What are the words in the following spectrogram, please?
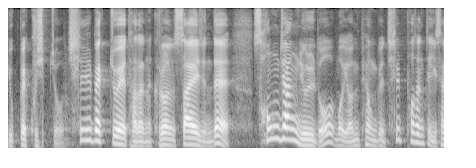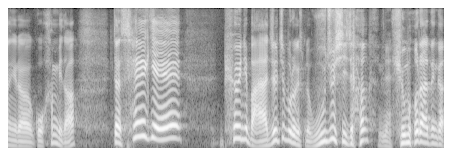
690조, 700조에 달하는 그런 사이즈인데 성장률도 뭐 연평균 7% 이상이라고 합니다. 일단 세계의 표현이 맞을지 모르겠습니다. 우주 시장 네. 규모라든가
